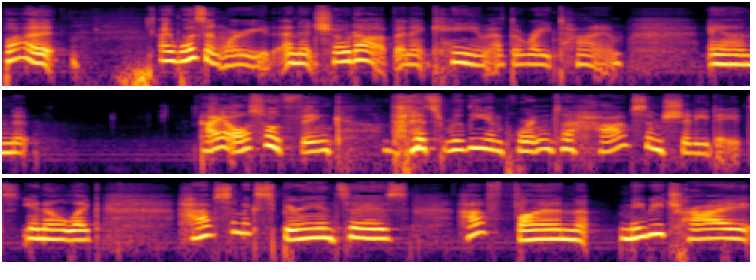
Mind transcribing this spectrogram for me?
But I wasn't worried and it showed up and it came at the right time. And I also think that it's really important to have some shitty dates, you know, like have some experiences, have fun, maybe try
